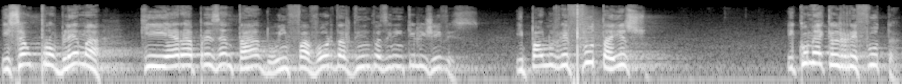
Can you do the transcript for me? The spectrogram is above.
Isso é o problema que era apresentado em favor das línguas ininteligíveis. E Paulo refuta isso. E como é que ele refuta?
